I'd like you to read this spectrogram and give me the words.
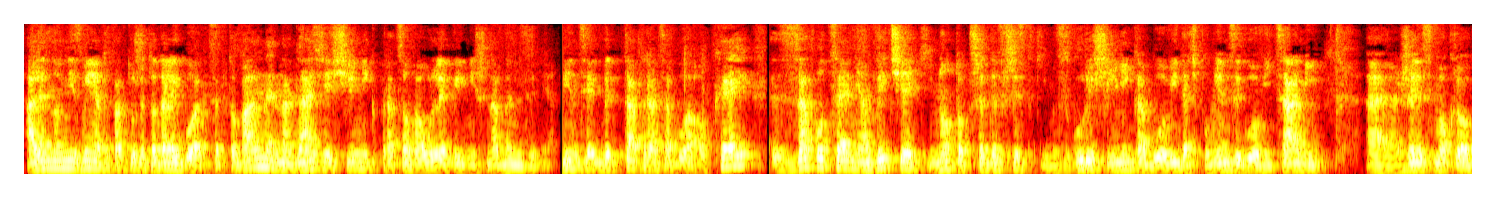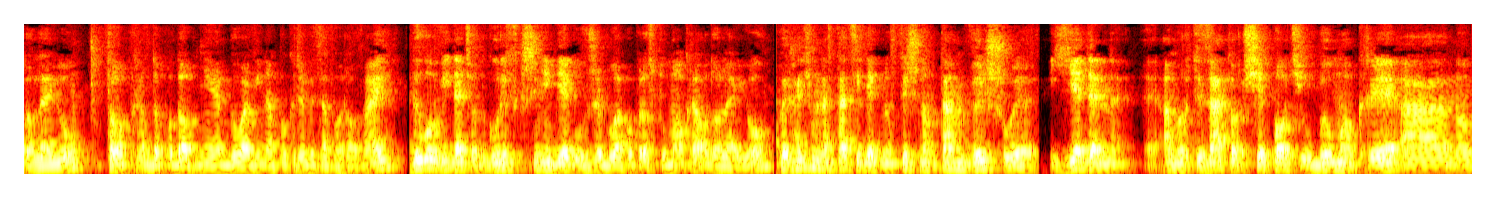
ale no nie zmienia to faktu, że to dalej było akceptowalne. Na gazie silnik pracował lepiej niż na benzynie. Więc jakby ta praca była ok. Zapocenia, wycieki, no to przede wszystkim z góry silnika było widać pomiędzy głowicami, że jest mokro od oleju. To prawdopodobnie była wina pokrywy zaworowej. Było widać od góry skrzyni biegów, że była po prostu mokra od oleju. Pojechaliśmy na stację diagnostyczną, tam wyszły jeden e, amortyzator się pocił, był mokry, a no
